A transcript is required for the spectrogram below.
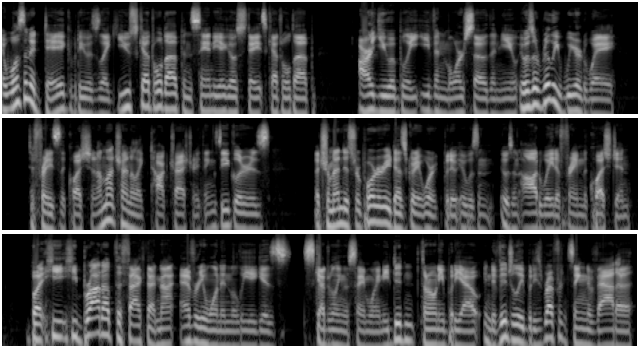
it wasn't a dig, but he was like, You scheduled up and San Diego State scheduled up, arguably even more so than you. It was a really weird way to phrase the question. I'm not trying to like talk trash or anything. Ziegler is a tremendous reporter. He does great work, but it, it was an it was an odd way to frame the question. But he he brought up the fact that not everyone in the league is scheduling the same way. And he didn't throw anybody out individually, but he's referencing Nevada,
